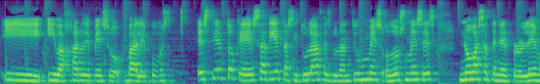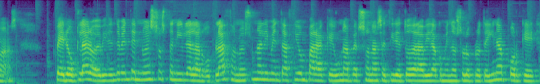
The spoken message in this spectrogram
y, bajar de peso. Vale, pues es cierto que esa dieta, si tú la haces durante un mes o dos meses, no vas a tener problemas. Pero claro, evidentemente no es sostenible a largo plazo, no es una alimentación para que una persona se tire toda la vida comiendo solo proteína porque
